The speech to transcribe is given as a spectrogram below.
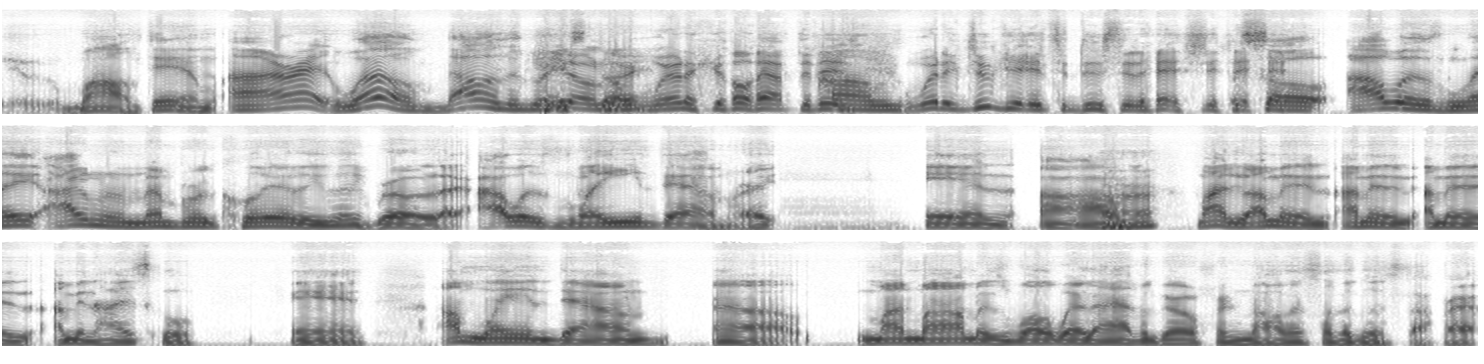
wow, damn. All right. Well, that was a great You don't story. know where to go after this. Um, where did you get introduced to that shit? so I was lay. I remember clearly, like, bro, like I was laying down, right, and um, uh-huh. mind you, I'm in, I'm in, I'm in, I'm in high school, and I'm laying down. Uh, my mom is well aware that I have a girlfriend and all this other good stuff, right?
